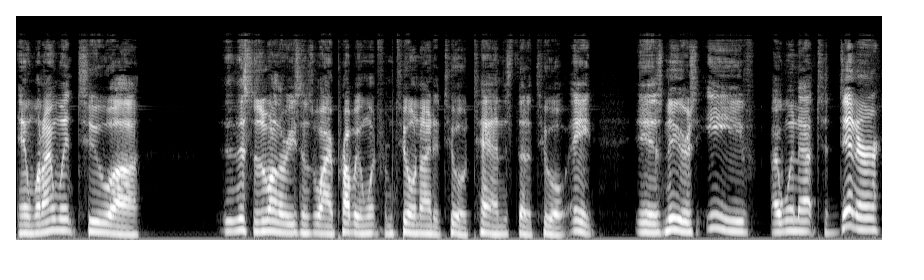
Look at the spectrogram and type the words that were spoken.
And when I went to, uh, this is one of the reasons why I probably went from 209 to 2010 instead of 208, is New Year's Eve. I went out to dinner,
